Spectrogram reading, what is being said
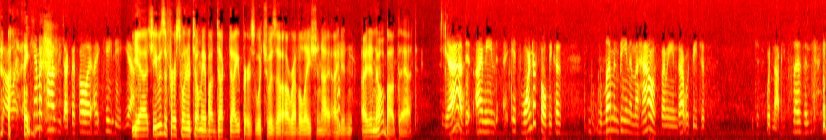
so. I- Kamikaze duck. That's all. I, I KD. Yeah. Yeah, she was the first one who told me about duck diapers, which was a, a revelation. I, I didn't I didn't know about that. Yeah. th- I mean, it's wonderful because lemon being in the house. I mean, that would be just it just would not be pleasant.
